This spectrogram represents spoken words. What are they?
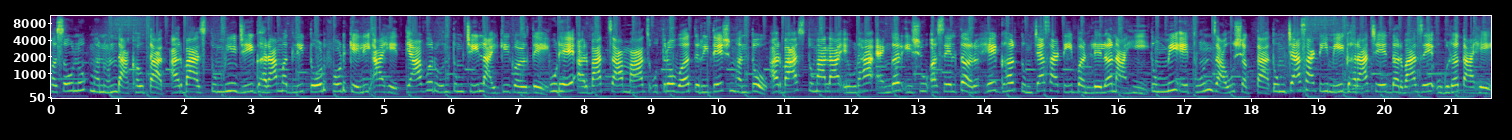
फसवणूक म्हणून दाखवतात. अरबाज तुम्ही जी घरामधली तोडफोड केली आहे त्यावरून तुमची लायकी कळते. पुढे अरबाजचा माज उतरवत रितेश म्हणतो अरबाज तुम्हाला एवढा अँगर इश्यू असेल तर हे घर तुमच्यासाठी बनलेलं नाही. तुम्ही येथून जाऊ शकता. तुमच्यासाठी मी घराचे दरवाजे उघडत आहे.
